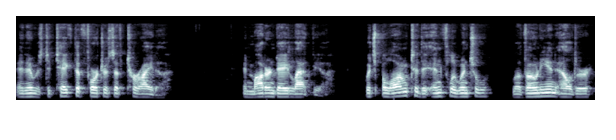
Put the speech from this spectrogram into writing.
and it was to take the fortress of Turaida in modern day Latvia, which belonged to the influential Livonian elder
